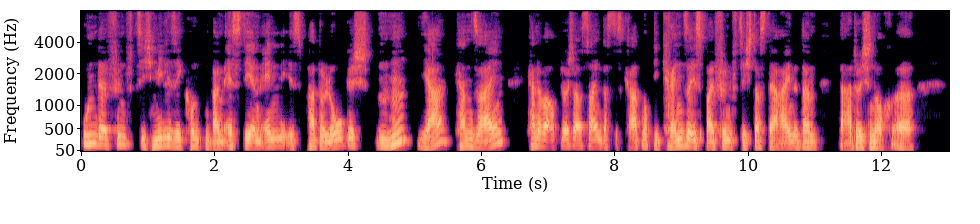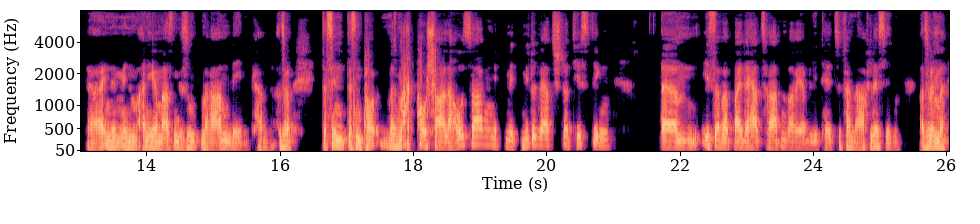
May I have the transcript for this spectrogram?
unter 50 Millisekunden beim SDNN ist pathologisch, mhm, ja, kann sein. Kann aber auch durchaus sein, dass das gerade noch die Grenze ist bei 50, dass der eine dann dadurch noch äh, ja, in, einem, in einem einigermaßen gesunden Rahmen leben kann. Also das sind, das sind, man macht pauschale Aussagen mit, mit Mittelwertsstatistiken, ähm, ist aber bei der Herzratenvariabilität zu vernachlässigen. Also wenn man,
